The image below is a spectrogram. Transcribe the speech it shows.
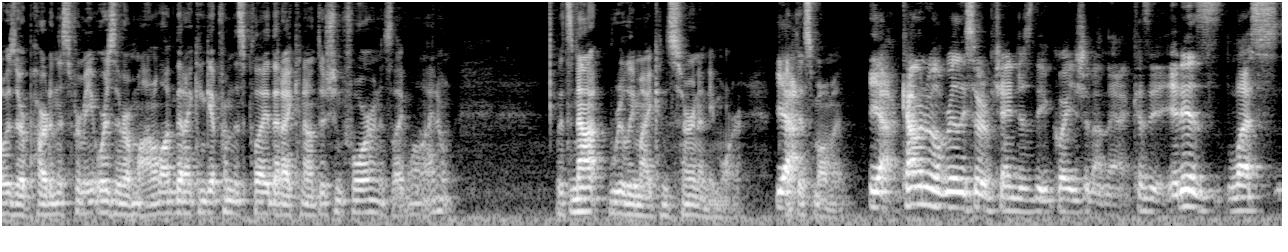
oh is there a part in this for me or is there a monologue that i can get from this play that i can audition for and it's like well i don't it's not really my concern anymore Yeah. at this moment Yeah, Commonweal really sort of changes the equation on that because it, it is less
